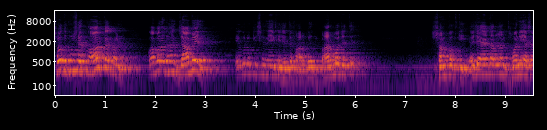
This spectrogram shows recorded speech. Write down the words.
সুদ ঘুষের তওয়াক্কা করেনি কবরে যখন যাবেন, এগুলো কিছু নিয়ে কি যেতে পারবেন? পারব যেতে। সম্পদ কি? এই যে এগারো জন ধনী আছে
